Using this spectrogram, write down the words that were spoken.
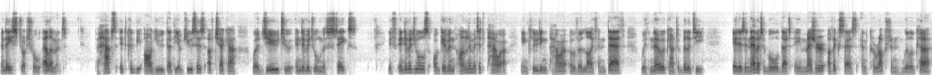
and a structural element. Perhaps it could be argued that the abuses of Cheka were due to individual mistakes. If individuals are given unlimited power, including power over life and death, with no accountability, it is inevitable that a measure of excess and corruption will occur.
